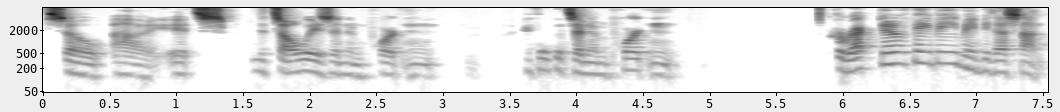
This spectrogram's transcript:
So uh, it's it's always an important. I think it's an important corrective. Maybe maybe that's not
